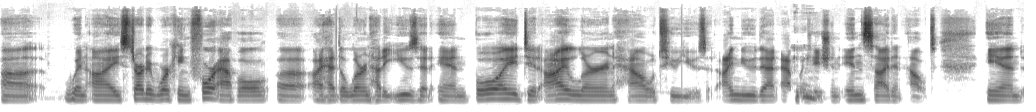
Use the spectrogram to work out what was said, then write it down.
Uh, when I started working for Apple, uh, I had to learn how to use it. And boy, did I learn how to use it. I knew that hmm. application mm-hmm. inside and out. And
